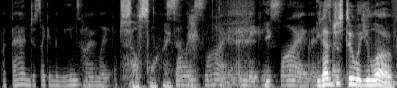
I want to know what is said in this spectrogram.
But then, just like in the meantime, like so slime selling slime and making slime, and you got to like, just do what you love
